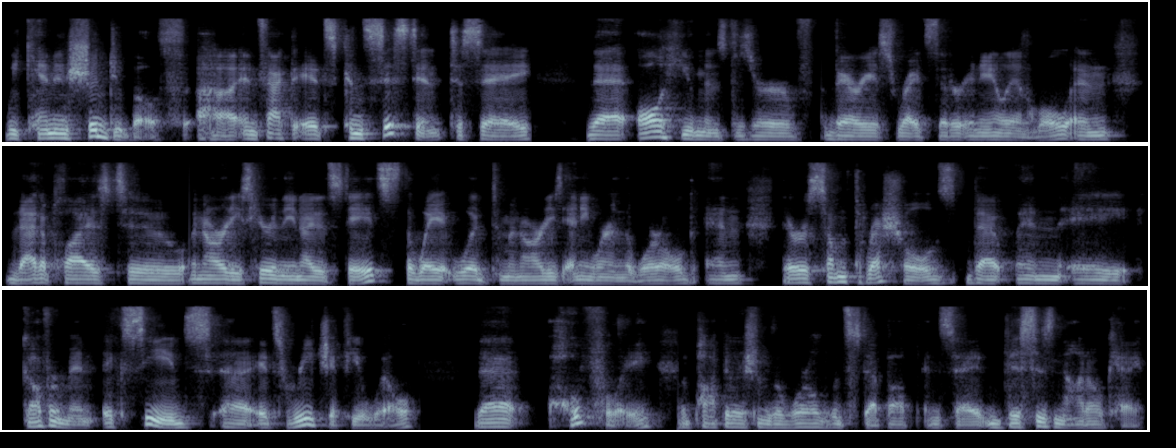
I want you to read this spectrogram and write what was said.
We can and should do both. Uh, in fact, it's consistent to say that all humans deserve various rights that are inalienable. And that applies to minorities here in the United States the way it would to minorities anywhere in the world. And there are some thresholds that when a government exceeds uh, its reach, if you will, that hopefully the population of the world would step up and say, this is not okay.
